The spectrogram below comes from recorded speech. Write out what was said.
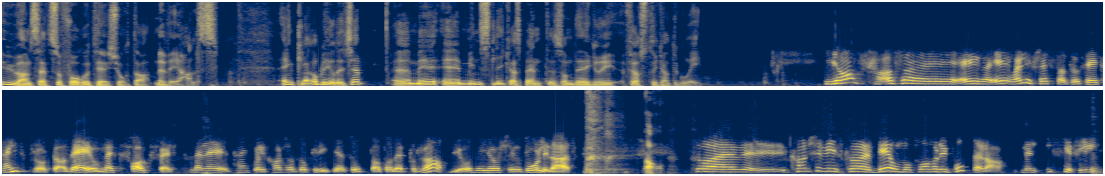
uansett så får hun T-skjorta med V-hals. Enklere blir det ikke. Eh, Vi er minst like spente som det, Gry. Første kategori. Ja, altså, jeg jeg er veldig frista til å si tegnspråk, da. Det er jo mitt fagfelt. Men jeg tenker vel kanskje at dere ikke er så opptatt av det på radio. Det gjør seg jo dårlig der. Ja. Så eh, kanskje vi skal be om å få Harry Potter, da. Men ikke film.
